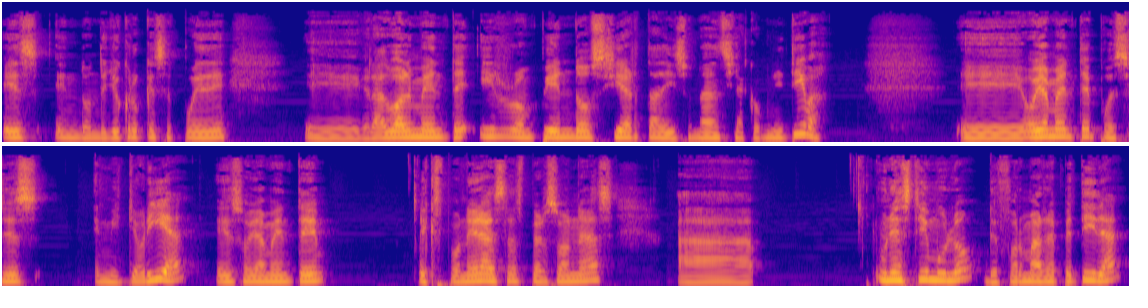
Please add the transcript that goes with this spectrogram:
es en donde yo creo que se puede eh, gradualmente ir rompiendo cierta disonancia cognitiva. Eh, obviamente, pues es, en mi teoría, es obviamente exponer a estas personas a un estímulo de forma repetida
